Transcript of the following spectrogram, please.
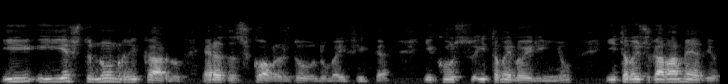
E, e, este Nuno Ricardo era das escolas do, do Benfica e, e, também loirinho e também jogava a médio.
